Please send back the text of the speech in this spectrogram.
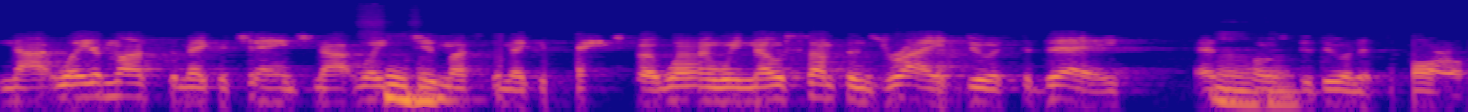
not wait a month to make a change, not wait two months to make a change, but when we know something's right, do it today as mm-hmm. opposed to doing it tomorrow.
